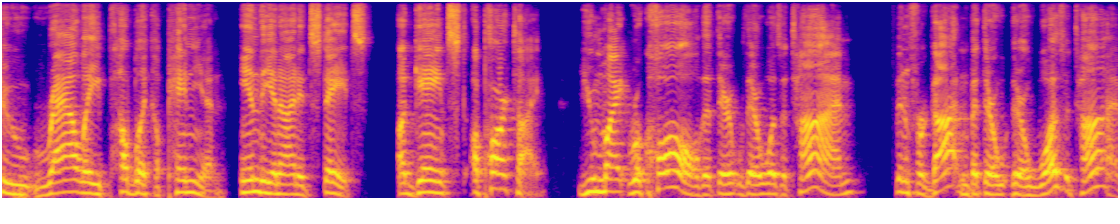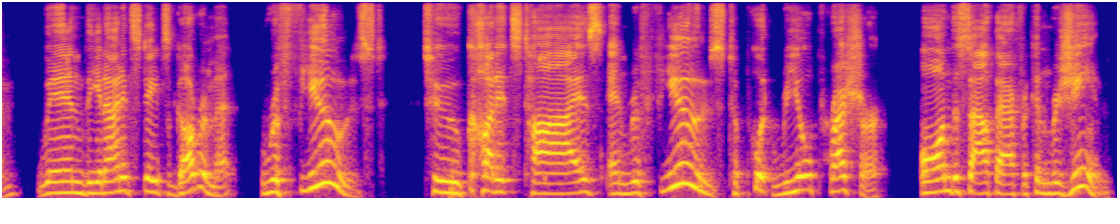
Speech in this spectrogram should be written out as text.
to rally public opinion in the United States against apartheid. You might recall that there, there was a time, been forgotten, but there, there was a time when the United States government refused to cut its ties and refused to put real pressure on the South African regime.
